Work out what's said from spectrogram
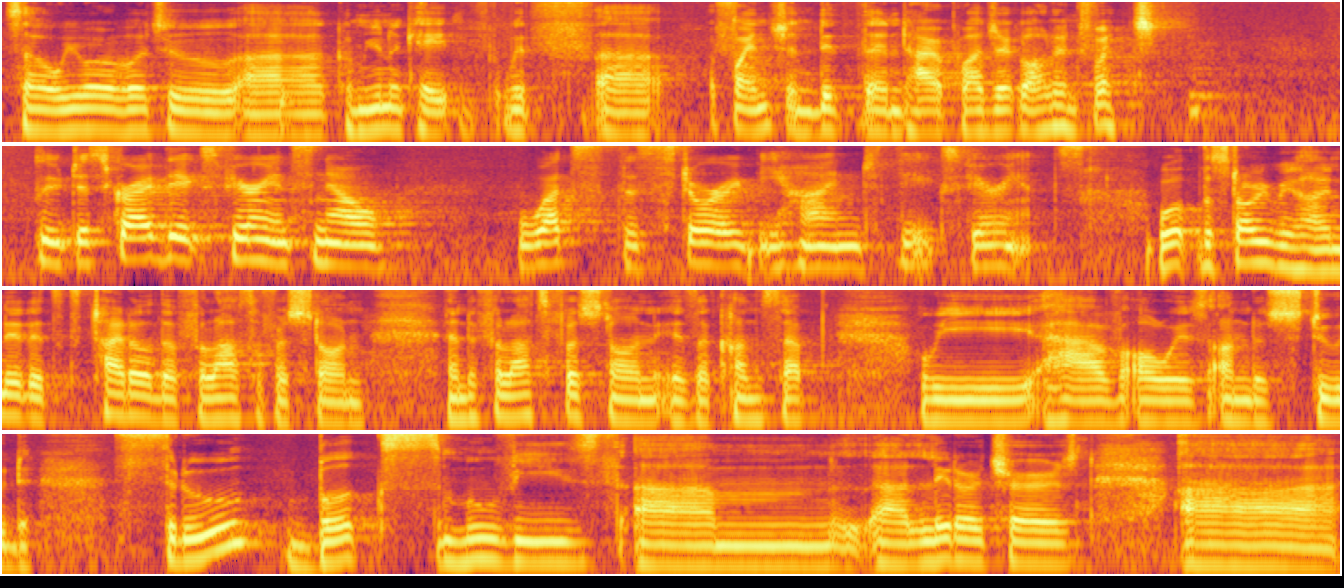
So we were able to uh, communicate with uh, French and did the entire project all in French. To describe the experience now, what's the story behind the experience? Well, the story behind it, it's titled The Philosopher's Stone. And the Philosopher's Stone is a concept we have always understood through books, movies, um, uh, literatures, uh,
